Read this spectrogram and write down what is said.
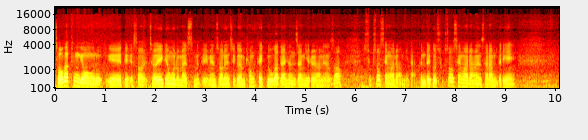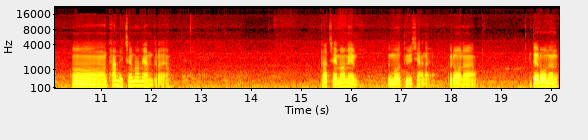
저 같은 경우에 대해서 저의 경우로 말씀을 드리면 저는 지금 평택 노가다 현장 일을 하면서 숙소 생활을 합니다. 근데 그 숙소 생활을 하는 사람들이 어, 다제 마음에 안 들어요. 다 제 마음에 뭐 들지 않아요. 그러나 때로는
